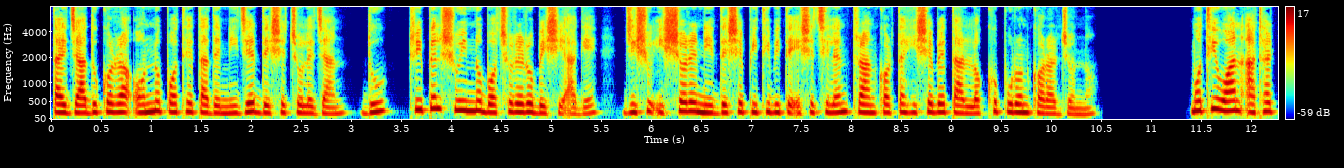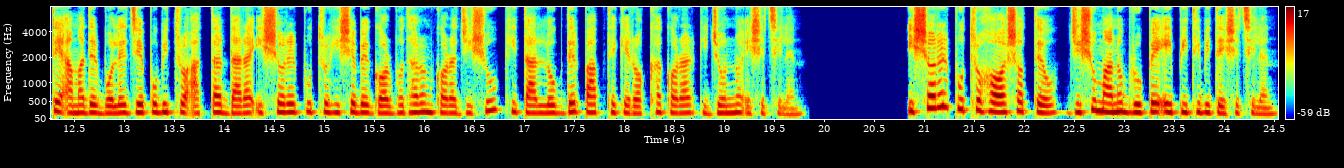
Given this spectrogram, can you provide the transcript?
তাই জাদুকররা অন্য পথে তাদের নিজের দেশে চলে যান। দু ট্রিপল শূন্য বছরেরও বেশি আগে, যিশু ঈশ্বরের নির্দেশে পৃথিবীতে এসেছিলেন ত্রাণকর্তা হিসেবে তার লক্ষ্য পূরণ করার জন্য। মথি ওয়ান আঠারটে আমাদের বলে যে পবিত্র আত্মার দ্বারা ঈশ্বরের পুত্র হিসেবে গর্ভধারণ করা যিশু কি তার লোকদের পাপ থেকে রক্ষা করার কি জন্য এসেছিলেন? ঈশ্বরের পুত্র হওয়া সত্ত্বেও যিশু মানব রূপে এই পৃথিবীতে এসেছিলেন।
